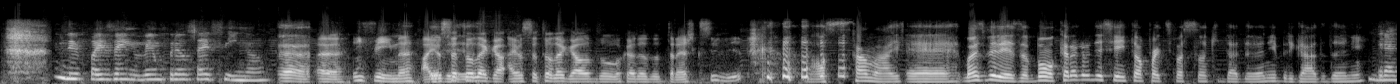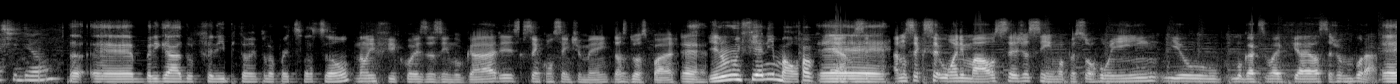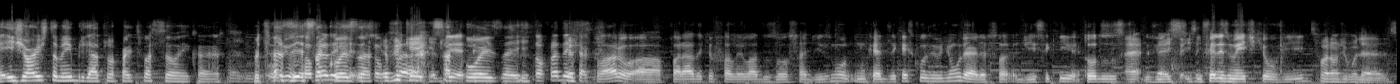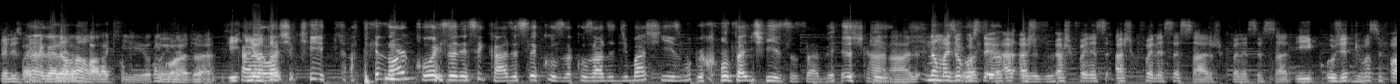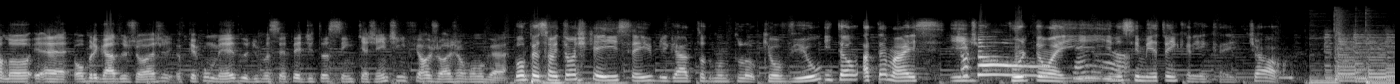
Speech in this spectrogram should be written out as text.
Depois vem, vem um processinho. É, É, enfim, né? Aí o setor legal, aí o setor legal do locador do trash que se vira. Nossa, mais. É, mas beleza. Bom, quero agradecer então a participação aqui da Dani. Obrigado, Dani. Gratidão. É, obrigado, Felipe, também pela participação. Não enfie coisas em lugares sem consentimento das duas partes. É, e não enfia animal. por. É, a, não É, ser, a não ser que o animal seja assim, uma pessoa ruim e o lugar que você vai enfiar ela seja no buraco. é, e Jorge também, obrigado pela participação aí, cara. Por Ô, trazer viu, essa pra coisa. deixar- só Eu pra- fiquei- Essa de- coisa aí. Só pra deixar claro, a parada que eu falei lá do zoosadismo não quer dizer que é exclusivo de mulher. Eu só disse que todos os É, é vídeos, isso- isso- infelizmente, que eu vi, Foram de mulheres. vai Felizmente. que a galera não, não. fala que eu tô Concordo, é. E, Cara, e eu outra acho que a menor coisa nesse caso é ser acus- acusado de machismo por conta disso, sabe? Eu acho que. Caralho. Não, mas eu Eu gostei. acho A- Acho, acho, que foi nece- acho que foi necessário. Acho que foi necessário. E o jeito que você falou, é, obrigado, Jorge. Eu fiquei com medo de você ter dito assim, que a gente ia enfiar o Jorge em algum lugar. Bom, pessoal, então acho que é isso aí. Obrigado a todo mundo que ouviu. Então, até mais. E Tchau, tchau! curtam aí Tchau. e não se metam em crenca aí. Tchau.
